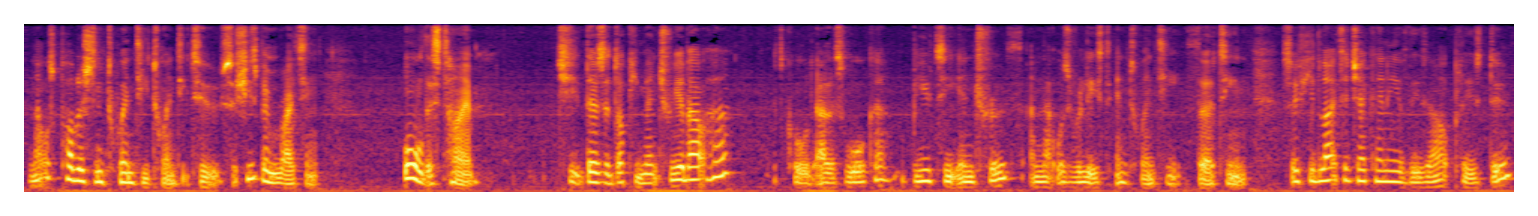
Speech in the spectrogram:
And that was published in 2022, so she's been writing all this time. She, there's a documentary about her it's called Alice Walker, Beauty in Truth, and that was released in 2013. So if you'd like to check any of these out, please do.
